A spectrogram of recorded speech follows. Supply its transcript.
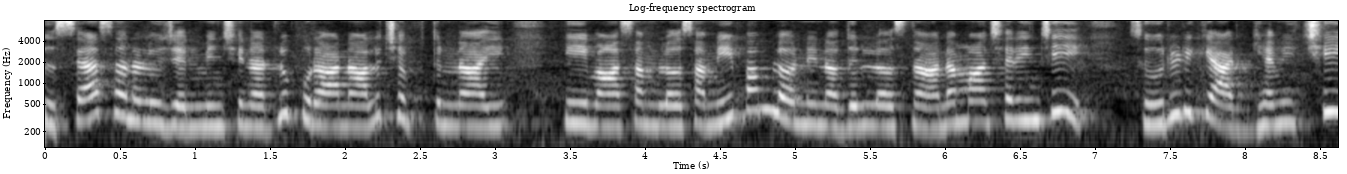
దుశ్శాసనులు జన్మించినట్లు పురాణాలు చెబుతున్నాయి. ఈ మాసంలో సమీపంలోని నదుల్లో స్నానమాచరించి సూర్యుడికి అర్ఘ్యమిచ్చి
